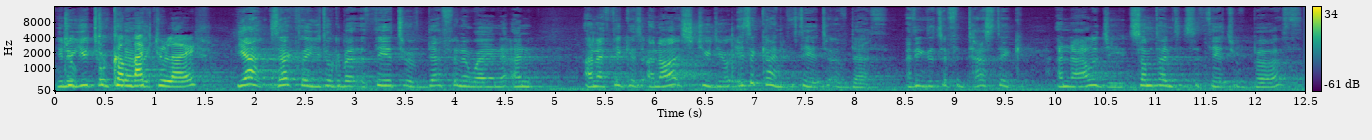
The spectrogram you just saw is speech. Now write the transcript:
You know, to, you talk to come back like, to life. Yeah, exactly. You talk about the theatre of death in a way, and and and I think as an art studio is a kind of theatre of death. I think that's a fantastic analogy. Sometimes it's a theatre of birth,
